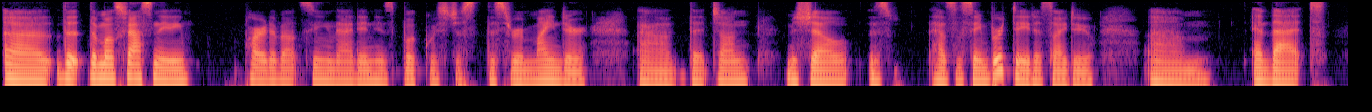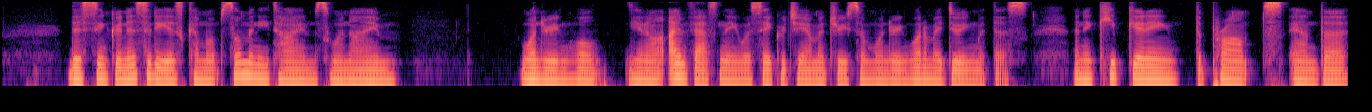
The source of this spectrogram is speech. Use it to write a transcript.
uh, the the most fascinating part about seeing that in his book was just this reminder uh, that John Michell is has the same birth date as I do, um, and that this synchronicity has come up so many times when I'm wondering, well, you know, I'm fascinated with sacred geometry, so I'm wondering, what am I doing with this? And I keep getting the prompts and the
